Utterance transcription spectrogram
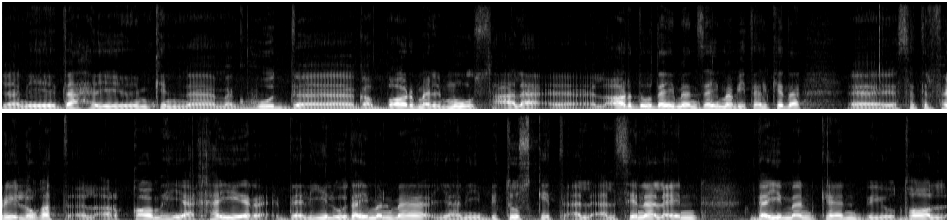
يعني ده حقيقي يمكن مجهود جبار ملموس على الأرض ودايما زي ما بيتقال كده يا سياده الفريق لغة الأرقام هي خير دليل ودايما ما يعني بتسكت الألسنة لأن دايما كان بيطال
